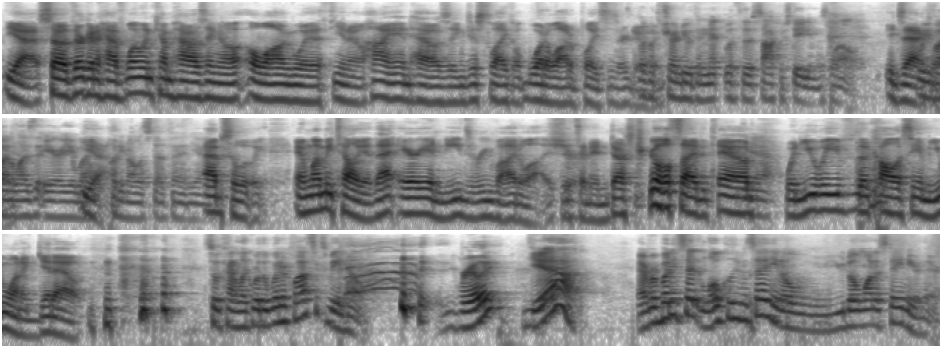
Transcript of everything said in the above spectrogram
yeah, So they're going to have low-income housing a- along with you know high-end housing, just like what a lot of places are Like doing. what they're trying to do with the net, with the soccer stadium as well. Exactly. Revitalize the area while Yeah. putting all this stuff in. Yeah. Absolutely. And let me tell you, that area needs revitalized. Sure. It's an industrial side of town. Yeah. When you leave the Coliseum, you want to get out. So kind of like where the Winter Classic's being held. really? Yeah. Everybody said, local even said, you know, you don't want to stay near there.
